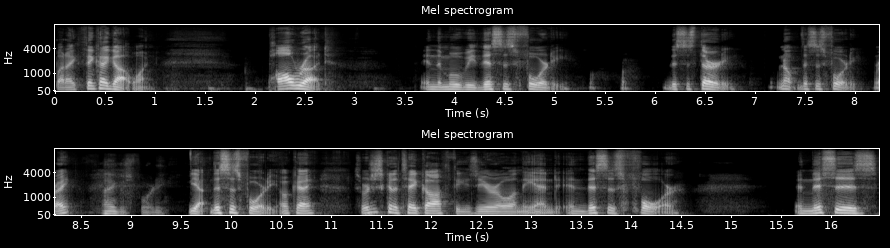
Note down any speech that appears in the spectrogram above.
But I think I got one. Paul Rudd in the movie This Is Forty. This is thirty. No, this is forty. Right? I think it's 40. Yeah, this is 40, okay? So we're just going to take off the zero on the end, and this is four. And this is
